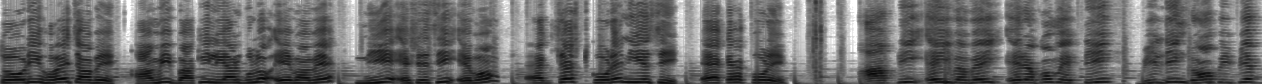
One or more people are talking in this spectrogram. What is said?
তৈরি হয়ে যাবে। আমি বাকি লেয়ারগুলো এভাবে নিয়ে এসেছি এবং অ্যাডজাস্ট করে নিয়েছি এক এক করে। আপনি এইভাবেই এরকম একটি বিল্ডিং ড্রপ ইফেক্ট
